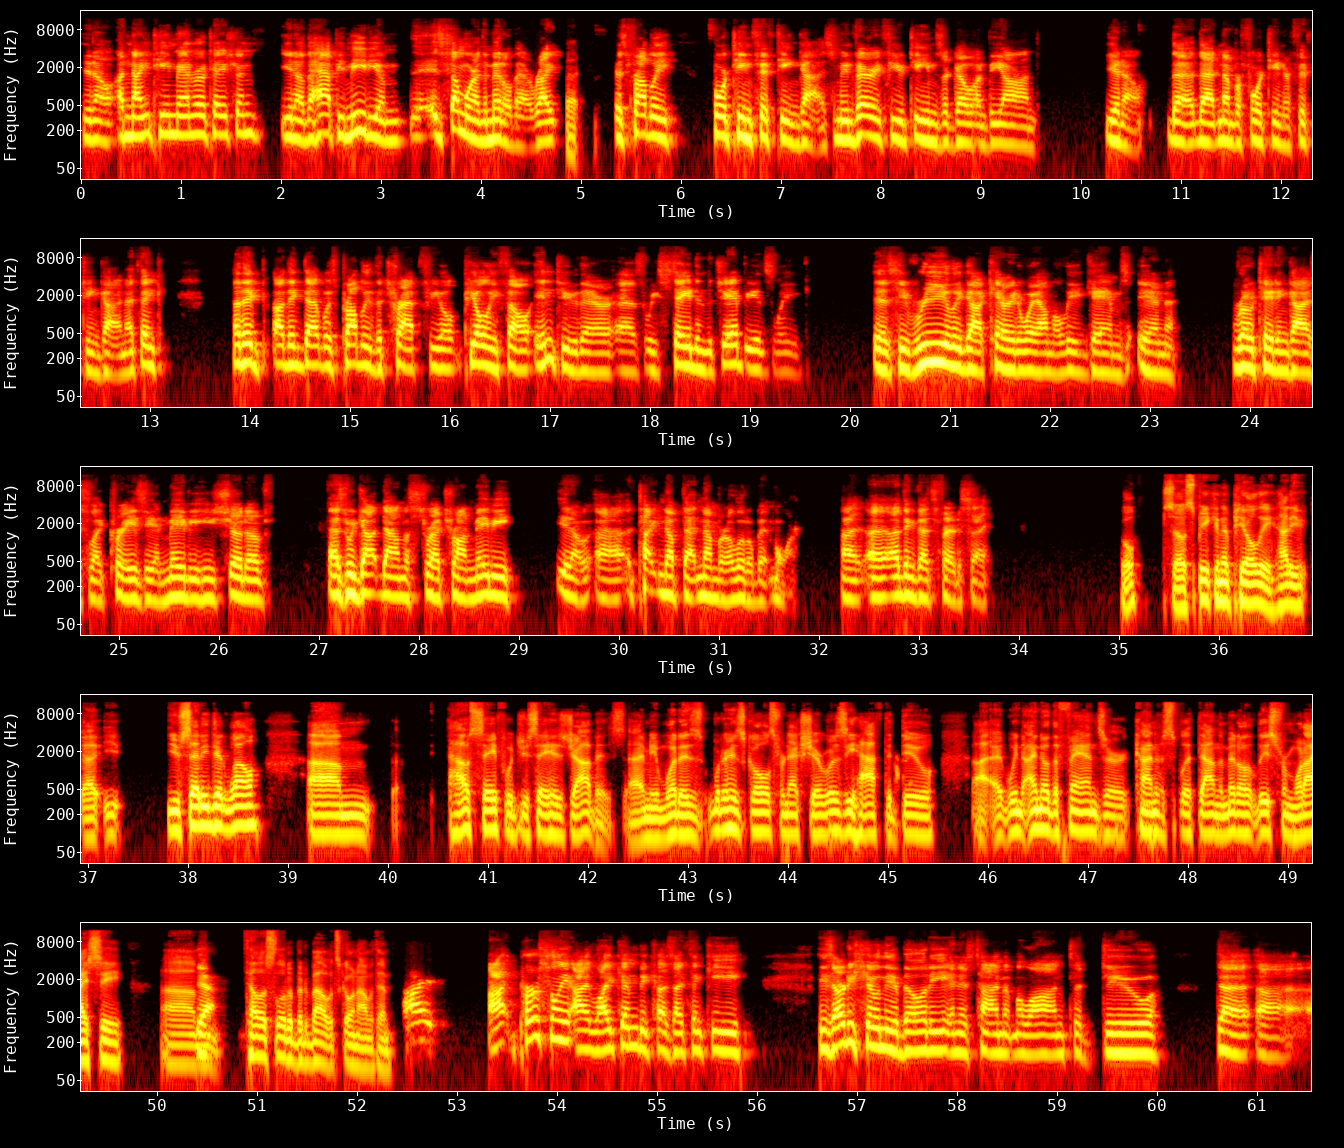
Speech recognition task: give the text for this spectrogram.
you know, a 19 man rotation, you know, the happy medium is somewhere in the middle there, right? Right. It's probably 14, 15 guys. I mean, very few teams are going beyond, you know, the, that number 14 or 15 guy. And I think, I think I think that was probably the trap Fio- Pioli fell into there as we stayed in the Champions League. Is he really got carried away on the league games in rotating guys like crazy, and maybe he should have, as we got down the stretch run, maybe you know, uh, tightened up that number a little bit more. I, I, I think that's fair to say. Cool. So speaking of Pioli, how do you, uh, you, you said he did well. Um, how safe would you say his job is? I mean, what is what are his goals for next year? What does he have to do? Uh, we, I know the fans are kind of split down the middle, at least from what I see. Um, Yeah. Tell us a little bit about what's going on with him. I, I personally, I like him because I think he he's already shown the ability in his time at Milan to do the uh,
